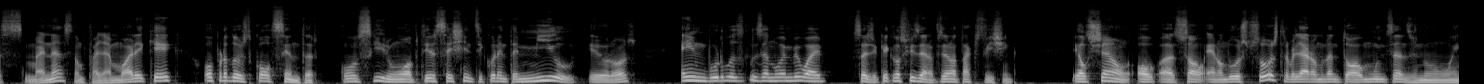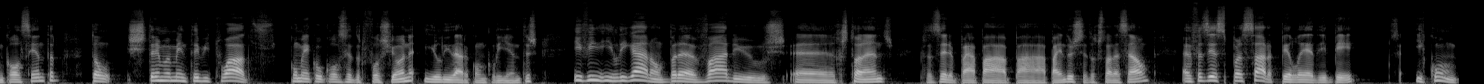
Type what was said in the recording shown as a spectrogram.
semana, se não me falha a memória, que é operadores de call center conseguiram obter 640 mil euros em burlas utilizando o MBWay. Ou seja, o que é que eles fizeram? Fizeram ataques de phishing. Eles são, ou, ah, só, eram duas pessoas, trabalharam durante ó, muitos anos no, em call center, estão extremamente habituados como é que o call center funciona e lidar com clientes, e, e ligaram para vários ah, restaurantes, para, dizer, para, para, para, para a indústria de restauração, a fazer-se passar pela EDP, e como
